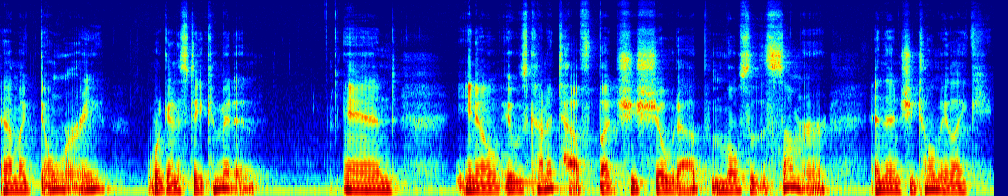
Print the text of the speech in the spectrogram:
And I'm like, don't worry. We're going to stay committed. And, you know, it was kind of tough, but she showed up most of the summer. And then she told me, like,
